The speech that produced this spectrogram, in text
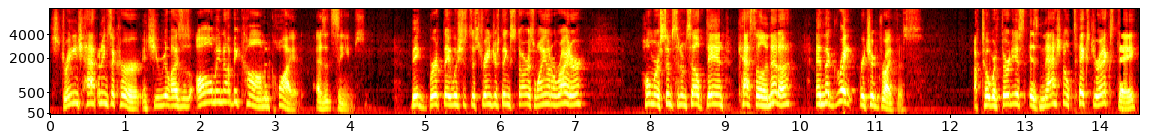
strange happenings occur and she realizes all may not be calm and quiet as it seems. Big birthday wishes to Stranger Things stars Winona Ryder, Homer Simpson himself Dan Castellaneta, and the great Richard Dreyfuss. October 30th is National Texture X Day,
